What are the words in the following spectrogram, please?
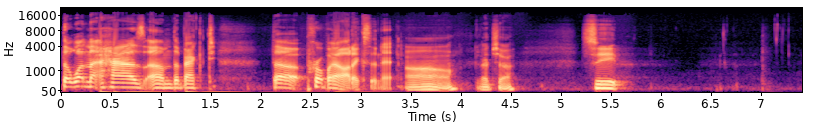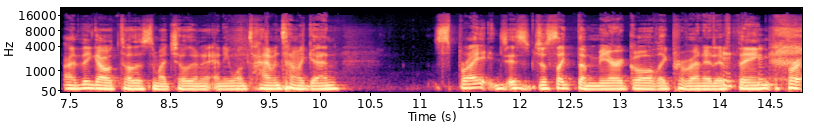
the one that has um the bact the probiotics in it. oh gotcha see i think i would tell this to my children at any one time and time again Sprite is just like the miracle, like preventative thing for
